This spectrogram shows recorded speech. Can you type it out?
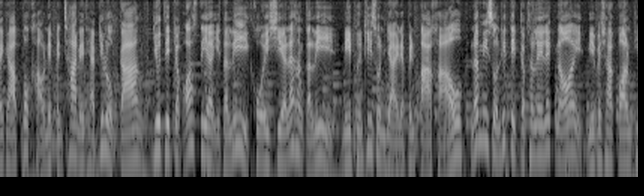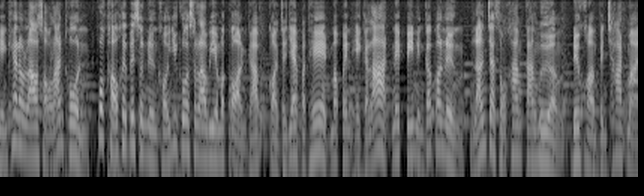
นะครับพวกเขาเนี่ยเป็นชาติในแถบยุโรปกลางอยู่ติดกับออสเตรียอิตาลีโครเอเชีย และฮังการีมีพื้นที่ส่วนใหญ่เนี่ยเป็นป่าเขา และมีส่วนที่ติดกับทะเลเล็กน้อย มีประชากรเพียงแค่ราวๆ2ล้านคน พวกเขาเคยเป็นส่วนหนึ่งของยูโกสลาเวียมาก่อนครับก่อนจะแยกประเทศมาเป็นเอกราชในปี 1991 หลังจากสงครามามกลางเมือง ด้วยความเป็นชาติใหม่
